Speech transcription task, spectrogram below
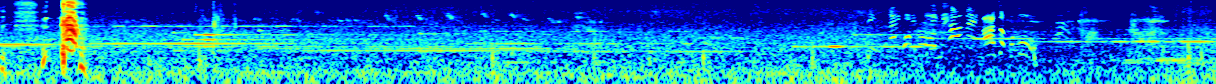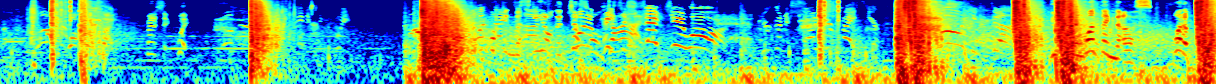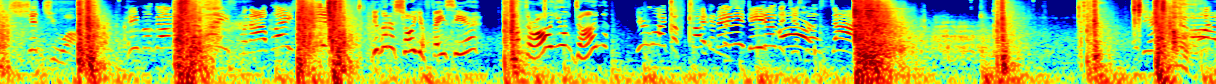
mean to us. What a piece of shit you are! People gonna be when I waste you. You're gonna show your face here? After all you've done? You're like a fucking mosquito that just won't die. Oh.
